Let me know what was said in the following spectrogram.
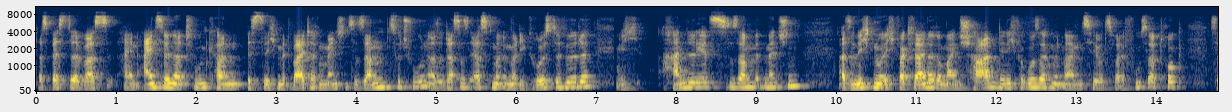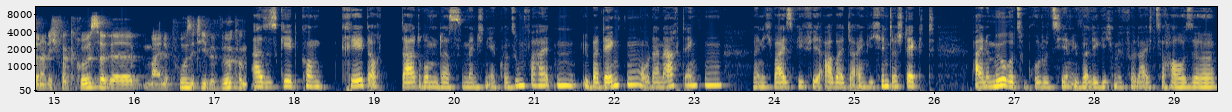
Das Beste, was ein Einzelner tun kann, ist, sich mit weiteren Menschen zusammenzutun. Also das ist erstmal immer die größte Hürde. Ich handle jetzt zusammen mit Menschen. Also nicht nur ich verkleinere meinen Schaden, den ich verursache mit meinem CO2-Fußabdruck, sondern ich vergrößere meine positive Wirkung. Also es geht konkret auch darum, dass Menschen ihr Konsumverhalten überdenken oder nachdenken. Wenn ich weiß, wie viel Arbeit da eigentlich hintersteckt, eine Möhre zu produzieren, überlege ich mir vielleicht zu Hause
